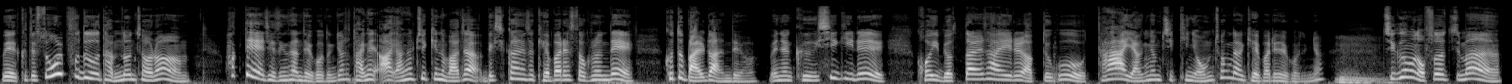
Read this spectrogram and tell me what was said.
왜 그때 soul food 담론처럼 확대 재생산 되거든요. 그래서 당연히 아 양념치킨은 맞아 멕시칸에서 개발했어. 그런데 그것도 말도 안 돼요. 왜냐면 그 시기를 거의 몇 달 사이를 앞두고 다 양념치킨이 엄청나게 개발이 되거든요. 음. 지금은 없어졌지만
